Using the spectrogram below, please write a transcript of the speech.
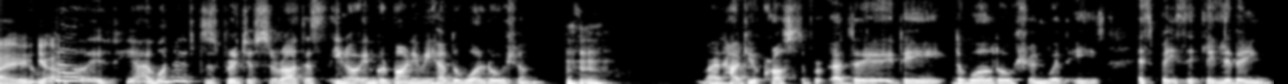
I I yeah wonder if yeah, I wonder if this bridge of Sirat is, you know, in Gurbani we have the world ocean. mhm, right? How do you cross the uh, the the the world ocean with ease? It's basically living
